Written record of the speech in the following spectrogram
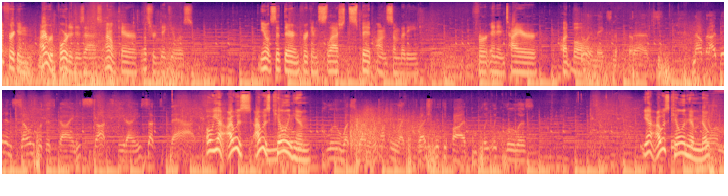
I I freaking I reported his ass. I don't care. That's ridiculous. You don't sit there and freaking slash spit on somebody for an entire Huttball. really makes no sense. No, but I've been in zones with this guy, and he sucks, dude. I mean, he sucks bad. Oh yeah, I was I was killing him. Clue whatsoever. We're talking like fresh 55, completely clueless. Yeah, I was killing him. Kill Nope.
